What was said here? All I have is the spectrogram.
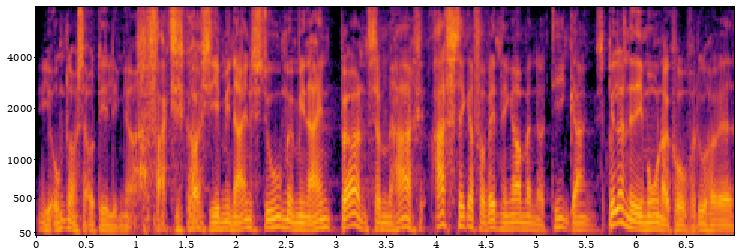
i ungdomsafdelinger, og faktisk også i min egen stue med mine egne børn, som har ret sikker forventninger om, at når de engang spiller ned i Monaco, hvor du har været,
